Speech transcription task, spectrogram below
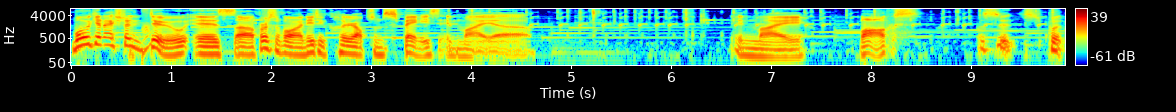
what we can actually do is, uh, first of all, I need to clear up some space in my, uh, in my box. Let's just put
